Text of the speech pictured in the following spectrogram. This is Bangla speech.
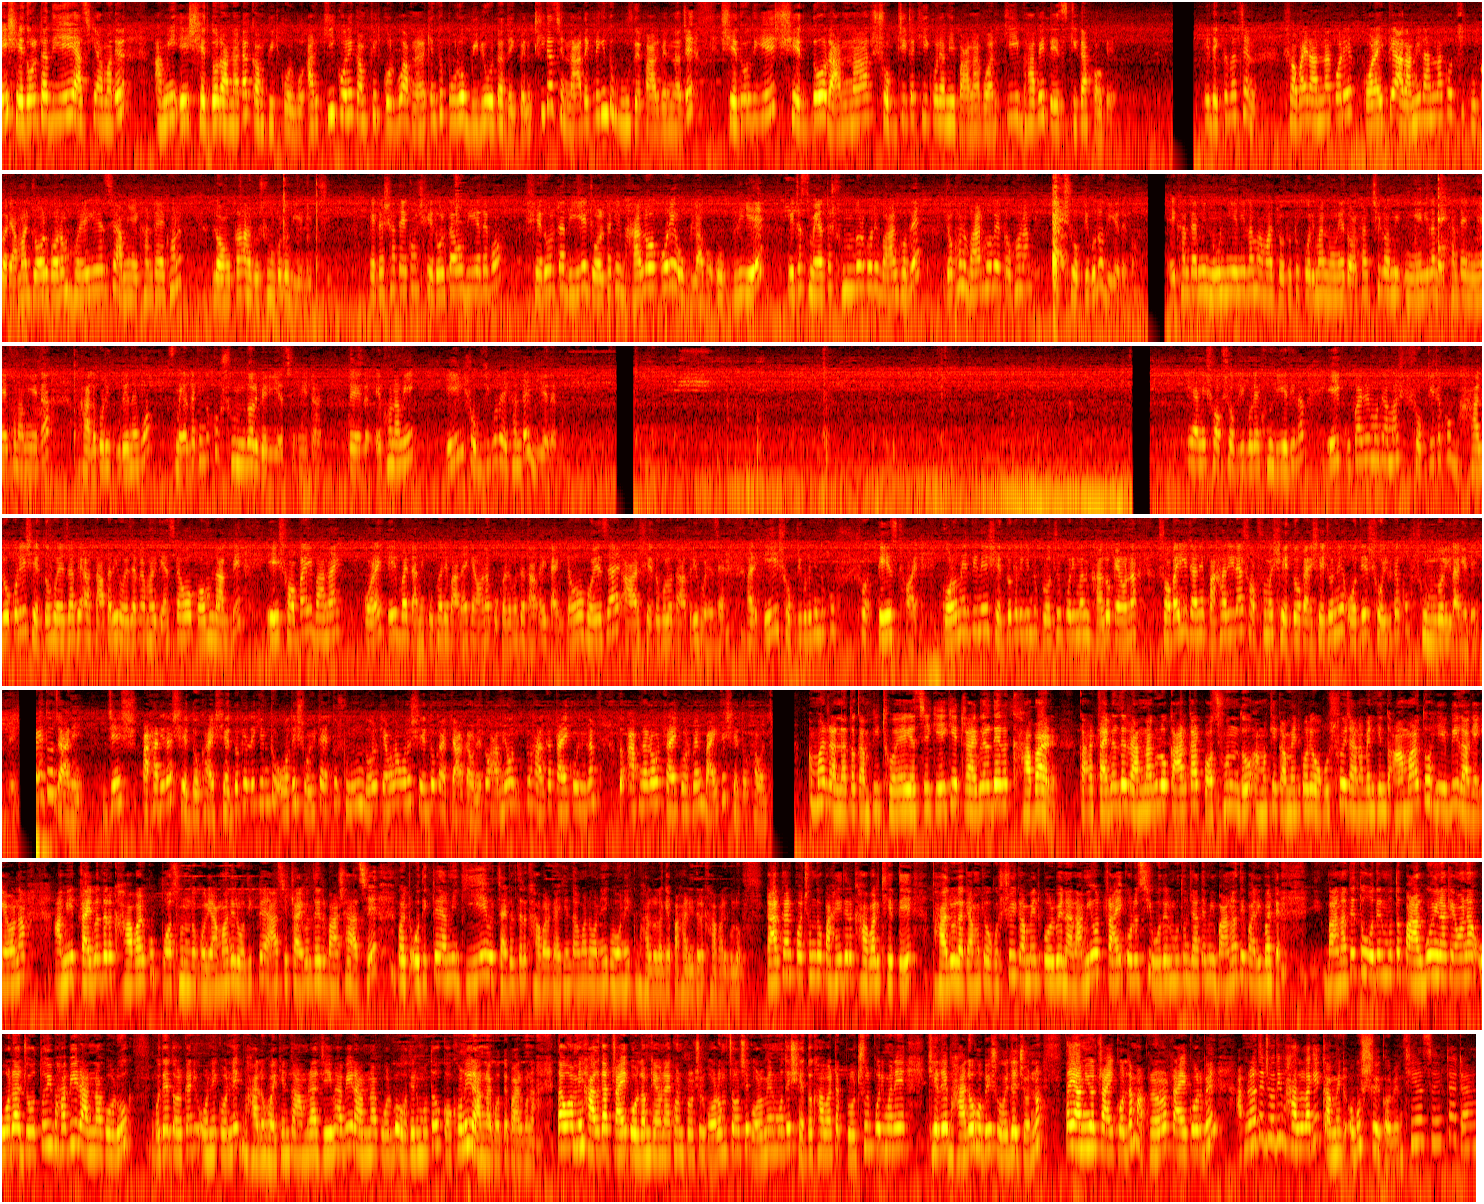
এই সেদলটা দিয়েই আজকে আমাদের আমি এই সেদ্ধ রান্নাটা কমপ্লিট করব। আর কি করে কমপ্লিট করব আপনারা কিন্তু পুরো ভিডিওটা দেখবেন, ঠিক আছে? না দেখলে কিন্তু বুঝতে পারবেন না যে সেদল দিয়ে সেদ্ধ রান্নার সবজিটা কি করে আমি বানাবো আর কীভাবে টেস্টিটা হবে। এই দেখতে পাচ্ছেন? সবাই রান্না করে, কড়াইতে আর আমি রান্না করছি কুকারে। আমার জল গরম হয়ে গিয়েছে, আমি এখানটা এখন লঙ্কা আর রসুনগুলো দিয়ে দিচ্ছি। এটার সাথে এখন সেদলটাও দিয়ে দেবো। সেদলটা দিয়ে জলটাকে ভালো করে উবলাবো। উবলিয়ে এটা স্মেলটা সুন্দর করে বার হবে। যখন বার হবে তখন আমি সবজিগুলো দিয়ে দেবো। এখানটা আমি নুন নিয়ে নিলাম। আমার যতটুকু পরিমাণ নুনের দরকার ছিল আমি নিয়ে নিলাম। এখানটায় নিয়ে এখন আমি এটা ভালো করে গুলে নেব। স্মেলটা কিন্তু খুব সুন্দর বেরিয়েছে এটা এখন আমি এই সবজিগুলো এখানটায় দিয়ে দেবো। এই আমি সব সবজিগুলো এখন দিয়ে দিলাম। এই কুকারের মধ্যে আমার সবজিটা খুব ভালো করে সেদ্ধ হয়ে যাবে আর তাড়াতাড়ি হয়ে যাবে, আমার গ্যাসটাও কম লাগবে। এই সবাই বানায় কড়াইতে বাট আমি কুকারে বানাই কেননা কুকারের মধ্যে তাড়াতাড়ি টাইমটাও হয়ে যায় আর সেদ্ধগুলো তাড়াতাড়ি হয়ে যায়। আর এই সবজিগুলো কিন্তু খুব টেস্ট হয়। গরমের দিনে সেদ্ধ খেতে কিন্তু প্রচুর পরিমাণ ভালো, কেননা সবাই জানে পাহাড়িরা সবসময় সেদ্ধ খায় সেই জন্য ওদের শরীরটা খুব সুন্দরই লাগে দেখতে। তো জানে যে পাহাড়িরা সেদ্ধ খায়। সেদ্ধ খেলে কিন্তু ওদের শরীরটা এত সুন্দর কেমন ওরা সেদ্ধ খায় যার কারণে। তো আমিও একটু হালকা ট্রাই করে নিলাম। তো আপনারাও ট্রাই করবেন বাড়িতে সেদ্ধ খাওয়ার। আমার রান্না তো কমপ্লিট হয়ে গেছে। কে কে ট্রাইবেলদের খাবার ট্রাইবেলদের রান্নাগুলো কার কার পছন্দ, আমাকে কমেন্ট করে অবশ্যই জানাবেন। কিন্তু আমার তো হেভি লাগে, কেননা আমি ট্রাইবেলদের খাবার খুব পছন্দ করি। আমাদের ওদিকটায় আছে ট্রাইবেলদের বাসা আছে বাট ওদিকটায় আমি গিয়ে ট্রাইবেলদের খাবার খাই। কিন্তু আমার অনেক অনেক ভালো লাগে পাহাড়িদের খাবারগুলো। কার কার পছন্দ পাহাড়িদের খাবার খেতে, ভালো লাগে, আমাকে অবশ্যই কমেন্ট করবেন। আর আমিও ট্রাই করেছি ওদের মতন যাতে আমি বানাতে পারি বাট বানাতে তো ওদের মতো পারবোই না, কেননা ওরা যতই ভাবি রান্না করুক, ওদের তরকারি অনেক অনেক ভালো হয়। কিন্তু আমরা যেভাবে রান্না করব, ওদের মতো কখনোই রান্না করতে পারব না। তাও আমি হালকা ট্রাই করলাম, কেননা এখন প্রচুর গরম চলছে, গরমের মধ্যে সেদ্ধ খাবারটা প্রচুর পরিমাণে খেলে ভালো হবে শরীরের জন্য। তাই আমিও ট্রাই করলাম, আপনারাও ট্রাই করবেন। আপনাদের যদি ভালো লাগে কমেন্ট অবশ্যই করবেন। ঠিক আছে, টাটা।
